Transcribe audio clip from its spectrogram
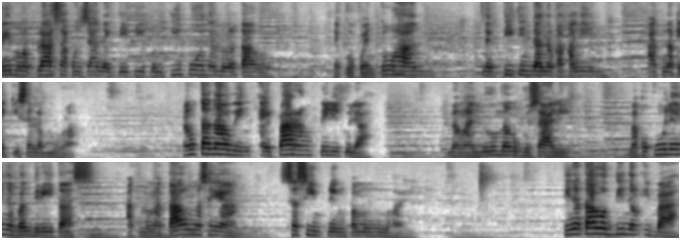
may mga plaza kung saan nagtitipon-tipon ang mga tao, nagkukwentuhan, nagtitinda ng kakanin, at nakikisalamuha. Ang tanawin ay parang pelikula, mga lumang gusali, makukulay na banderitas, at mga taong masaya sa simpleng pamumuhay. Tinatawag din ng iba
